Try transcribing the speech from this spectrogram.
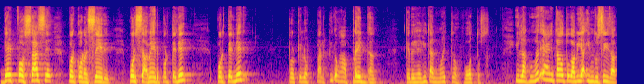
de esforzarse por conocer, por saber, por tener, por tener, porque los partidos aprendan que necesitan nuestros votos. Y las mujeres han estado todavía inducidas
